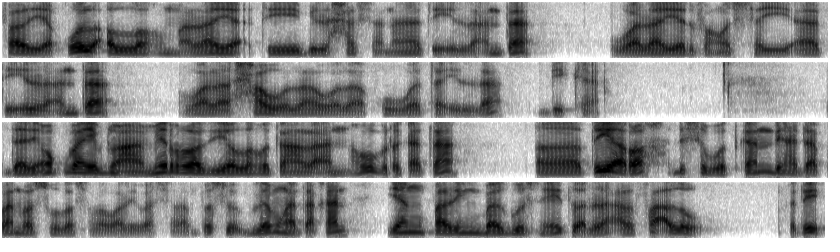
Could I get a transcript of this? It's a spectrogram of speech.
falyaqul Allahumma la ya'ti bil hasanati illa anta wa la yadfa'u sayyiati illa anta wa la haula wa la quwwata illa bika dari Uqbah ibnu Amir radhiyallahu taala anhu berkata e, tiarah disebutkan di hadapan Rasulullah SAW. Terus beliau mengatakan yang paling bagusnya itu adalah al-fa'lu. Berarti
